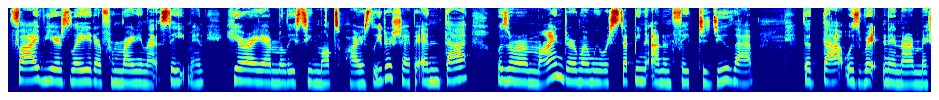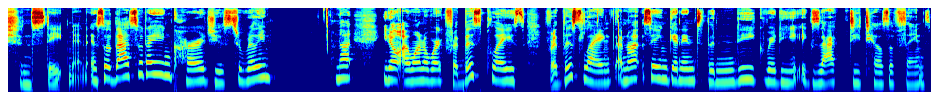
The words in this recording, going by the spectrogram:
five years later from writing that statement, here I am releasing Multipliers Leadership. And that was a reminder when we were stepping out in faith to do that. That that was written in our mission statement. And so that's what I encourage you is to really not you know i want to work for this place for this length. I'm not saying get into the nitty gritty exact details of things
